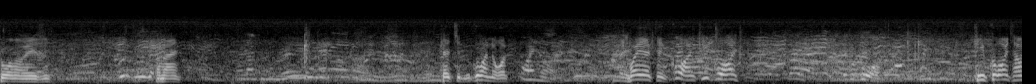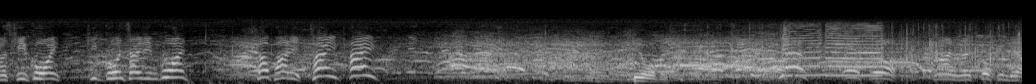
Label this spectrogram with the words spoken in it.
one, amazing. Come on. Catch him. Go on, Noel. Wait, go on, keep going. Keep going, Thomas, keep going. Keep going inside him, go on. Now, Paddy, time, time. Get over. 動くんだよ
